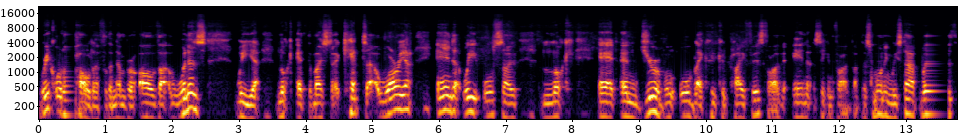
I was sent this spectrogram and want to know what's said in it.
record holder for the number of uh, winners. We uh, look at the most uh, capped warrior, and we also look at an durable All Black who could play first five and second five. But this morning we start with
